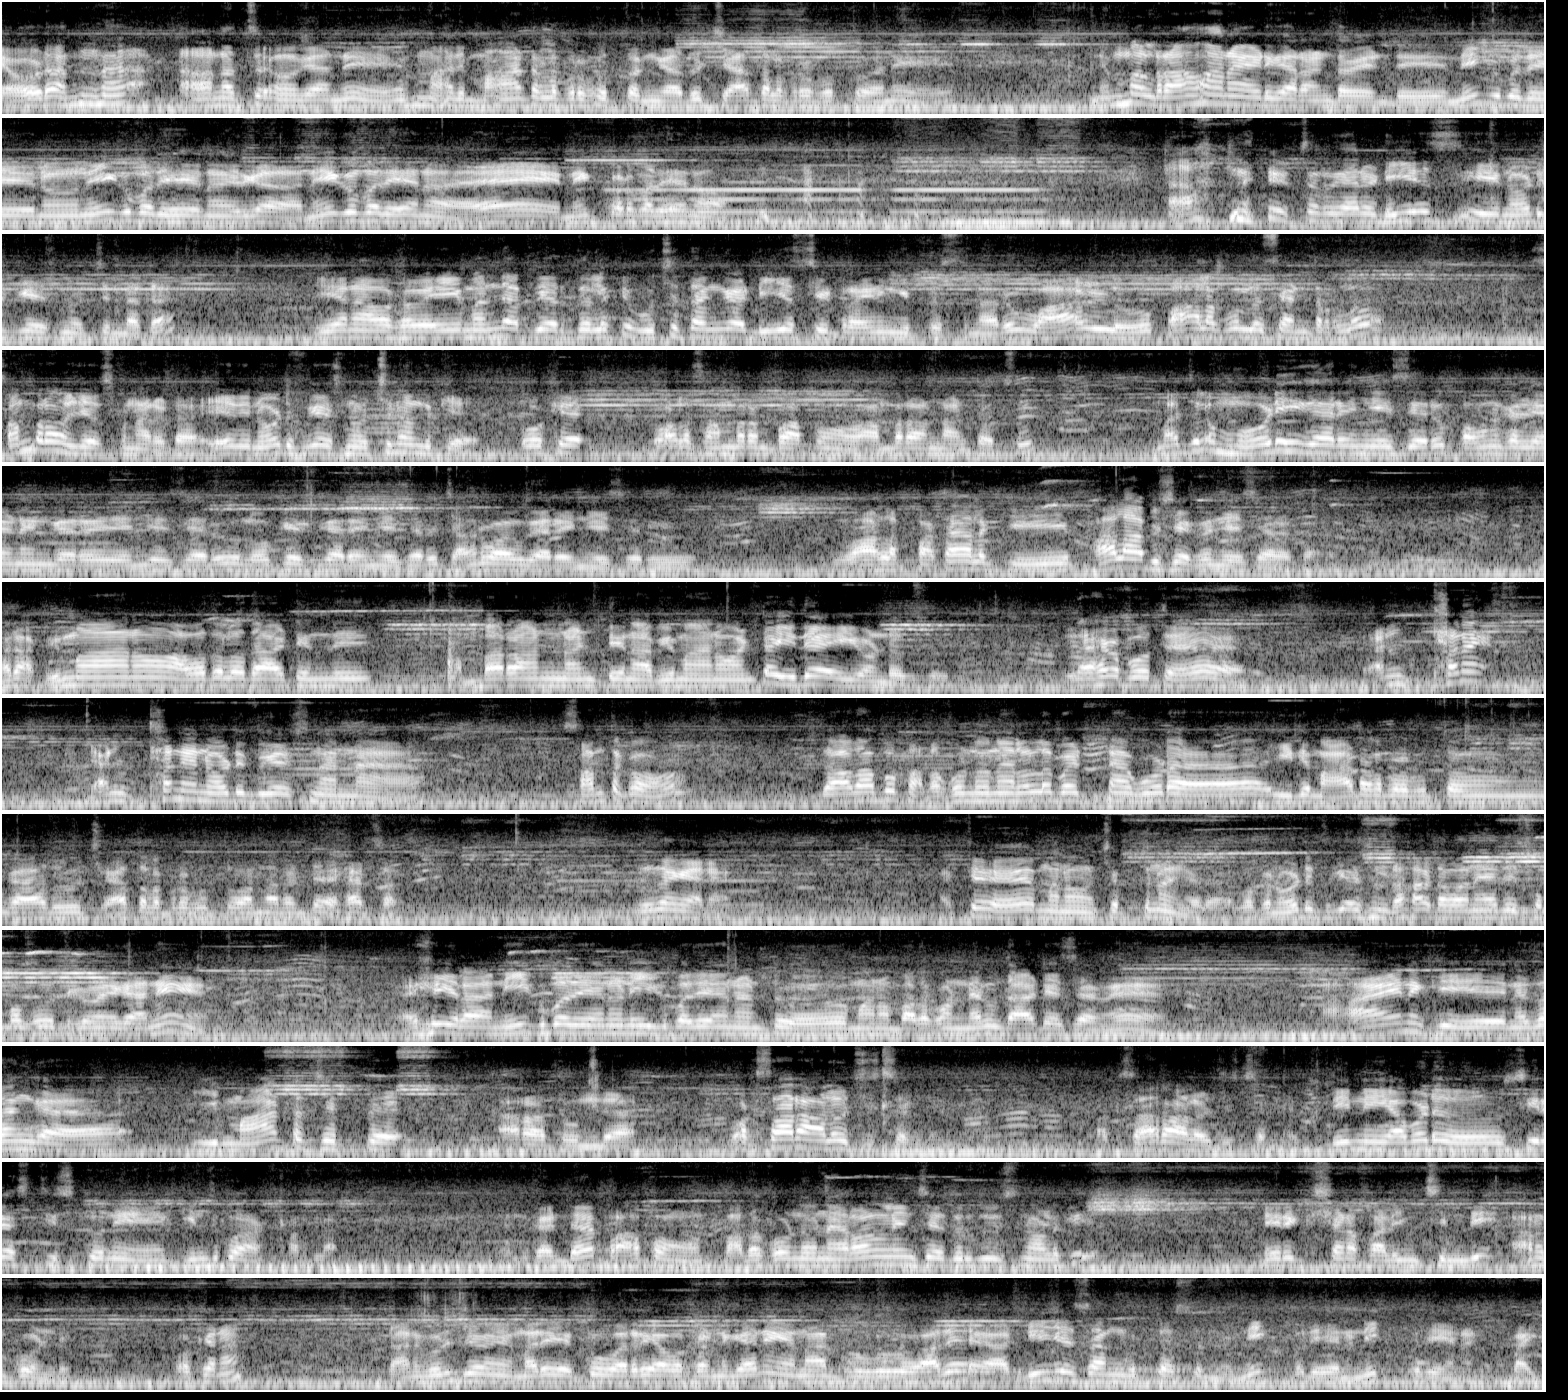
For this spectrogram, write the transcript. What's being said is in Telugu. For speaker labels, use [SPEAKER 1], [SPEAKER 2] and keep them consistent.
[SPEAKER 1] ఎవడన్నా అనొచ్చేమో కానీ మాది మాటల ప్రభుత్వం కాదు చేతల ప్రభుత్వం అని. నిమ్మల రామానాయుడు గారు అంటావేంటి? నీకు పదిహేను నీకు పదిహేను ఇదిగా నీకు పదిహేను. ఏ నీకు కూడా పదిహేను. ఆ మినిస్టర్ గారు డిఎస్సి నోటిఫికేషన్ వచ్చిందట. ఈయన ఒక వెయ్యి మంది అభ్యర్థులకి ఉచితంగా డిఎస్సి ట్రైనింగ్ ఇప్పిస్తున్నారు. వాళ్ళు పాలకొల్లు సెంటర్లో సంబరాలు చేసుకున్నారట. ఏది నోటిఫికేషన్ వచ్చినందుకే. ఓకే వాళ్ళ సంబరం పాపం అంబరాన్ని అంటొచ్చు. మధ్యలో మోడీ గారు ఏం చేశారు? పవన్ కళ్యాణ్ గారు ఏం చేశారు? లోకేష్ గారు ఏం చేశారు? చంద్రబాబు గారు ఏం చేశారు? వాళ్ళ పటాలకి పాలాభిషేకం చేశారట. మరి అభిమానం అవతల దాటింది. అంబరాన్ అంటిన అభిమానం అంటే ఇదే అయ్యి ఉండొచ్చు. లేకపోతే వెంటనే వెంటనే నోటిఫికేషన్ అన్న సంతకం దాదాపు పదకొండు నెలలు పెట్టినా కూడా ఇది మాటల ప్రభుత్వం కాదు చేతల ప్రభుత్వం అన్నారంటే హ్యాట్సప్ నిజంగానే. అయితే మనం చెప్తున్నాం కదా ఒక నోటిఫికేషన్ రావడం అనేది శుభసూచకమే కానీ ఇలా నీకు పదిహేను నీకు పదిహేను అంటూ మనం పదకొండు నెలలు దాటేసామే ఆయనకి నిజంగా ఈ మాట చెప్పే అర్హత ఉందా? ఒకసారి ఆలోచించండి. ఒకసారి ఆలోచించండి. దీన్ని ఎవడు సీరియస్ తీసుకొని గింజుకోనక్కర్లా ఎందుకంటే పాపం పదకొండు నెలల నుంచి ఎదురు చూసిన వాళ్ళకి నిరీక్షణ ఫలించింది అనుకోండి. ఓకేనా? దాని గురించి మరీ ఎక్కువ వర్రీ అవ్వకండి కానీ నాకు అదే ఆ డీజే సాంగ్ గుర్తొస్తుంది. నీకు పదిహేను నీకు పదిహేను అండి. బై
